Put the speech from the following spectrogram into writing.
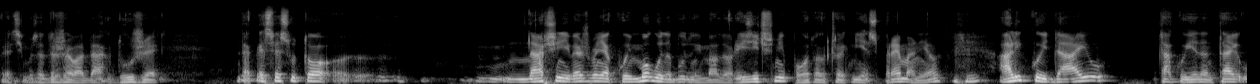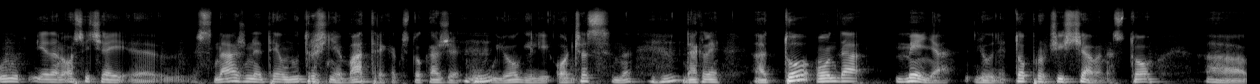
recimo zadržava dah duže. Dakle, sve su to načini vežbanja koji mogu da budu i malo rizični, pogotovo čovjek nije spreman, jel? Mm -hmm. ali koji daju tako jedan taj unut, jedan osjećaj e, snažne te unutrašnje vatre, kako se to kaže mm -hmm. u, u jogi ili očas. Na? Mm. Dakle, a, to onda menja ljude, to pročišćava nas, to a,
